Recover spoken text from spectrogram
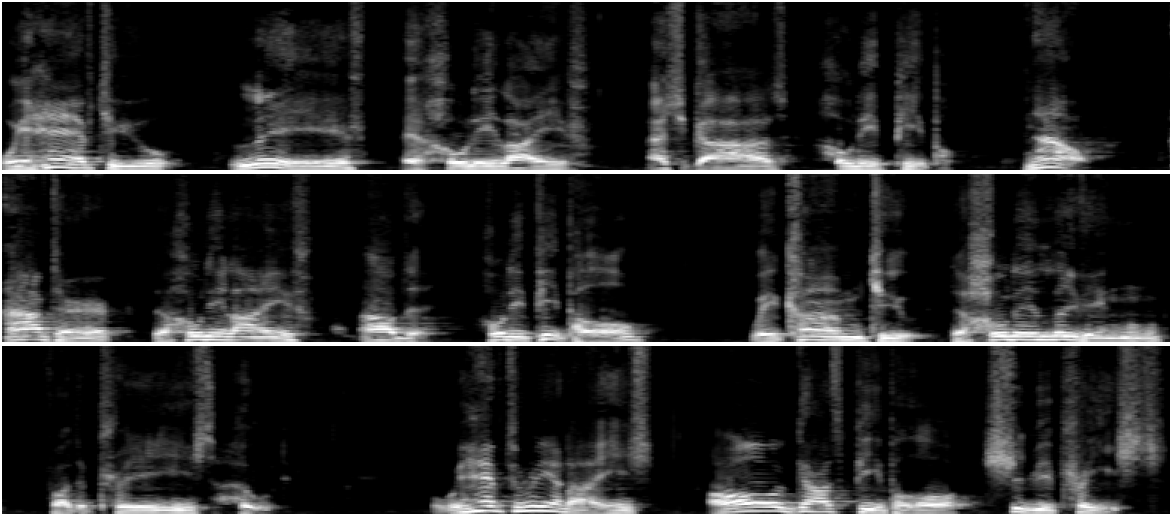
we have to live a holy life as God's holy people. Now, after the holy life of the holy people, we come to the holy living for the priesthood. We have to realize all God's people should be priests,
